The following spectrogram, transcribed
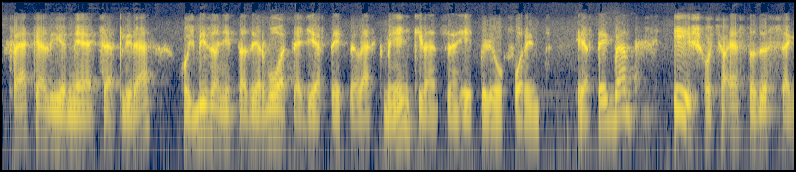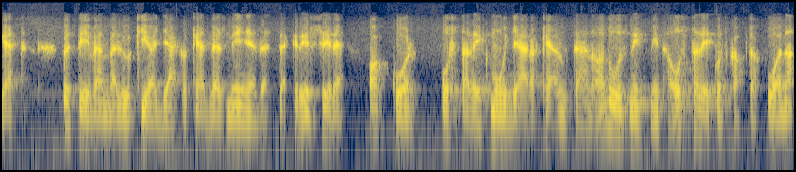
fel kell írni egy cetlire, hogy bizony itt azért volt egy értéknövekmény, 97 millió forint értékben, és hogyha ezt az összeget öt éven belül kiadják a kedvezményezettek részére, akkor osztalék módjára kell utána adózni, mintha osztalékot kaptak volna,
